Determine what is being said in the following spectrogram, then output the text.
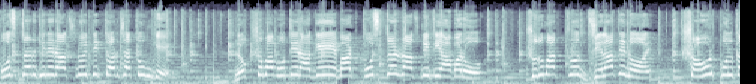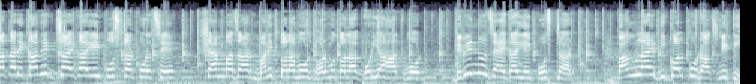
পোস্টার ঘিরে রাজনৈতিক চর্চা তুঙ্গে। লোকসভা ভোটের আগে এবার পোস্টার রাজনীতি আবারও। শুধুমাত্র জেলাতে নয় শহর কলকাতার একাধিক জায়গায় এই পোস্টার পড়েছে। শ্যামবাজার, মানিকতলা মোড়, ধর্মতলা, গড়িয়াহাট মোড়, বিভিন্ন জায়গায় এই পোস্টার। বাংলায় বিকল্প রাজনীতি।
